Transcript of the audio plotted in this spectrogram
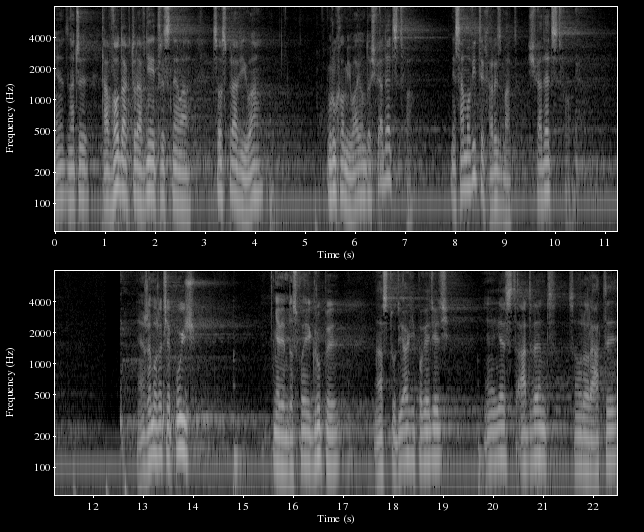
nie? to znaczy ta woda, która w niej trysnęła, co sprawiła? Uruchomiła ją do świadectwa. Niesamowity charyzmat, świadectwo. Nie? Że możecie pójść, nie wiem, do swojej grupy na studiach i powiedzieć: Jest adwent, są roraty.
